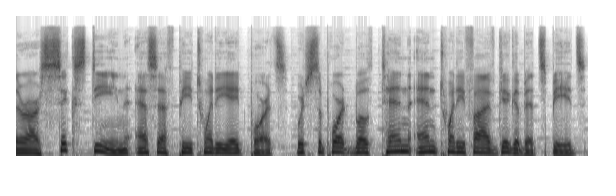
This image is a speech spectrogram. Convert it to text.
there are 16 SFP28 ports which support both 10 and 25 gigabit speeds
